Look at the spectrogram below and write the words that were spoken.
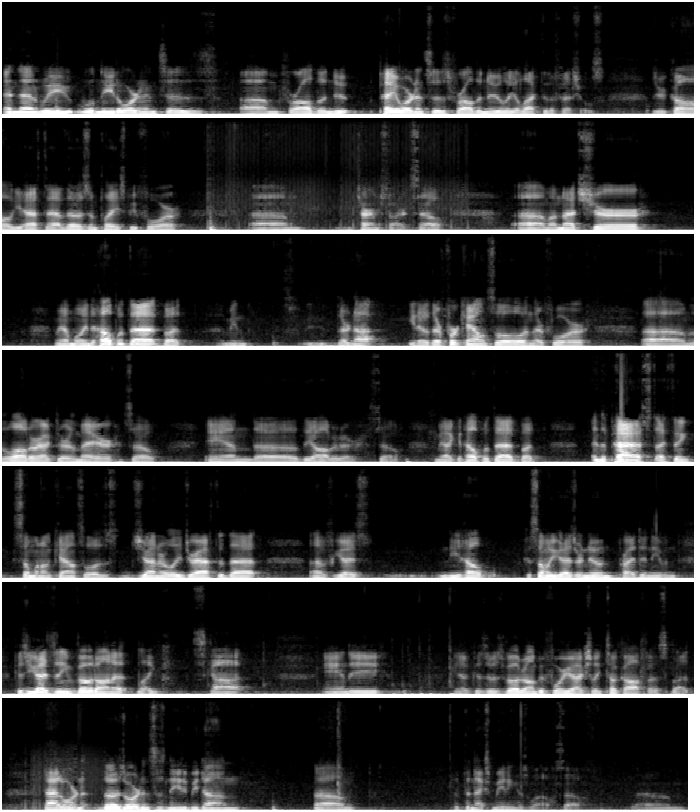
And then we will need ordinances, um, for all the new, pay ordinances for all the newly elected officials. As you recall, you have to have those in place before, um, the term starts. So, um, I'm not sure, I mean, I'm willing to help with that, but, I mean, they're not, you know, they're for council and they're for, um, the law director and the mayor, so, and, uh, the auditor. So, I mean, I can help with that, but in the past, I think someone on council has generally drafted that. Uh, if you guys need help, because some of you guys are new and probably didn't even, because you guys didn't even vote on it, like Scott, Andy, you know, because it was voted on before you actually took office, but that ordin, those ordinances need to be done, um, at the next meeting as well, so, um,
